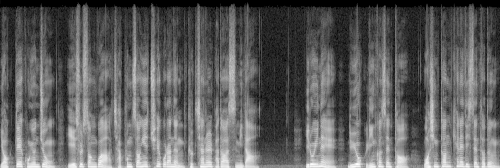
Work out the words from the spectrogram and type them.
역대 공연 중 예술성과 작품성이 최고라는 극찬을 받아왔습니다. 이로 인해 뉴욕 링컨 센터, 워싱턴 케네디 센터 등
